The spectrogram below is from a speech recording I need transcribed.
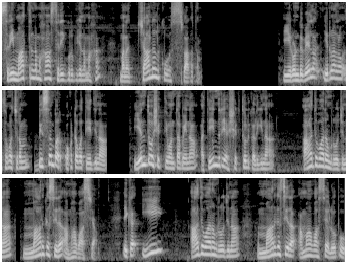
శ్రీమాతృ నమ శ్రీ గురుభ్యో నమ. మన ఛానల్కు స్వాగతం. ఈ రెండు వేల ఇరవై నాలుగవ సంవత్సరం డిసెంబర్ ఒకటవ తేదీన ఎంతో శక్తివంతమైన అతీంద్రియ శక్తులు కలిగిన ఆదివారం రోజున మార్గశిర అమావాస్య. ఇక ఈ ఆదివారం రోజున మార్గశిర అమావాస్యలోపు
